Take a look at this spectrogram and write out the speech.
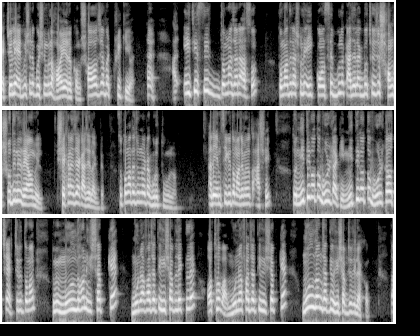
অ্যাকচুয়ালি অ্যাডমিশনের কোশ্চেনগুলো হয় এরকম, সহজে বা ট্রিকি হয় হ্যাঁ? আর এইচএসসি তোমরা যারা আসো তোমাদের আসলে এই কনসেপ্টগুলো কাজে লাগবে হচ্ছে যে সংশোধনী রেওমিল সেখানে যা কাজে লাগবে। তো তোমাদের জন্য এটা গুরুত্বপূর্ণ। আর এমসিকিউ তো মাঝে মাঝে তো আসেই। তো নীতিগত ভুলটা কি? নীতিগত ভুলটা হচ্ছে অ্যাকচুয়ালি তোমার তুমি মূলধন হিসাবকে মুনাফা জাতীয় হিসাব লিখলে অথবা মুনাফা জাতীয় হিসাবকে মূলধন জাতীয় হিসাব যদি লেখো। তো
